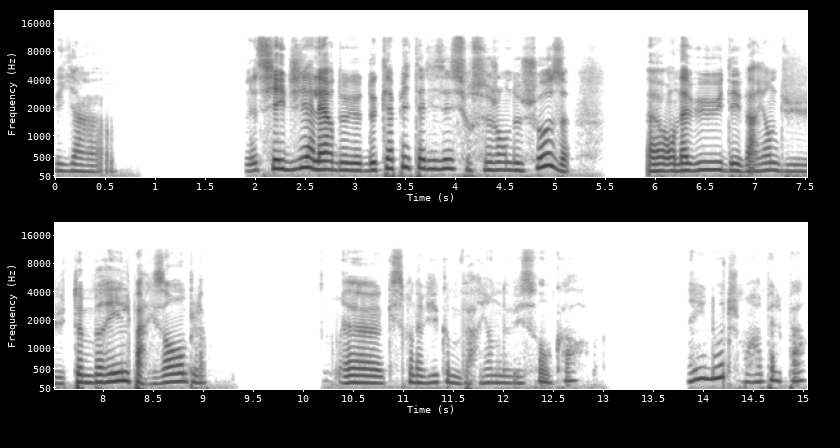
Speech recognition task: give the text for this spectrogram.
Il y a... CIG a l'air de, capitaliser sur ce genre de choses. Euh, on a vu des variantes du Tumbril, par exemple. Euh, qu'est-ce qu'on a vu comme variante de vaisseau encore? Il y en a une autre, je me rappelle pas.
